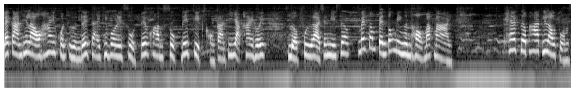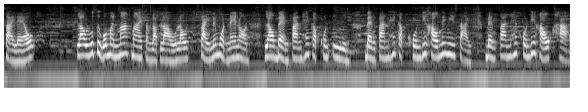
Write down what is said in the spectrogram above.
ละการที่เราให้คนอื่นด้วยใจที่บริสุทธิ์ด้วยความสุขด้วยจิตของการที่อยากให้เฮ้ยเหลือเฟือฉันมีเสื้อไม่จำเป็นต้องมีเงินทองมากมาย แค่เสื้อผ้าที่เราสวมใส่แล้ว เรารู้สึกว่ามันมากมายสำหรับเรา เราใส่ไม่หมดแน่นอน เราแบ่งปันให้กับคนอื่น แบ่งปันให้กับคนที่เขาไม่มีใส่ แบ่งปันให้คนที่เขาขาด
